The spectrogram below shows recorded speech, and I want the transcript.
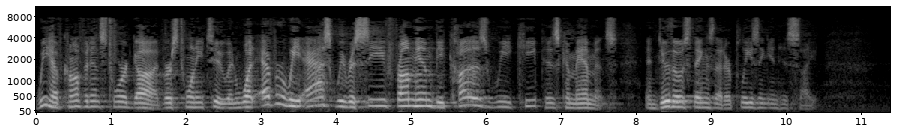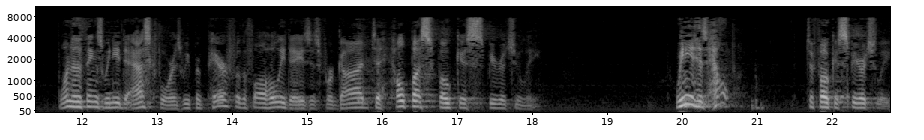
we have confidence toward God. Verse 22. And whatever we ask, we receive from him because we keep his commandments and do those things that are pleasing in his sight. One of the things we need to ask for as we prepare for the fall holy days is for God to help us focus spiritually. We need his help to focus spiritually.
